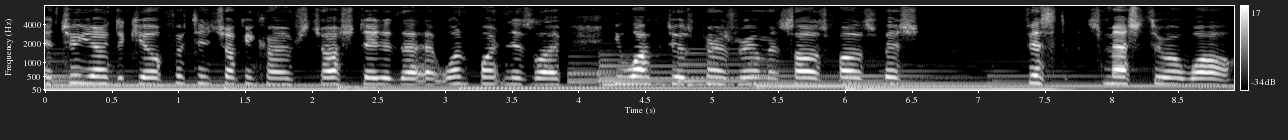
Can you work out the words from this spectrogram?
And too young to kill 15 shocking crimes, Josh stated that at one point in his life, he walked into his parents' room and saw his father's fish, fist smashed through a wall,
